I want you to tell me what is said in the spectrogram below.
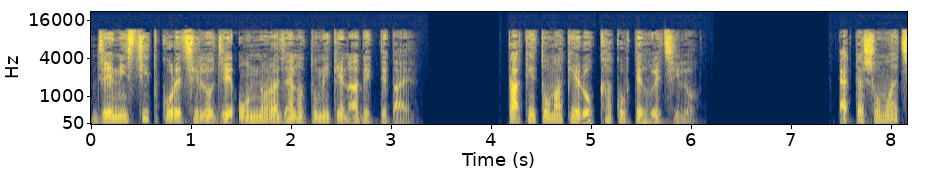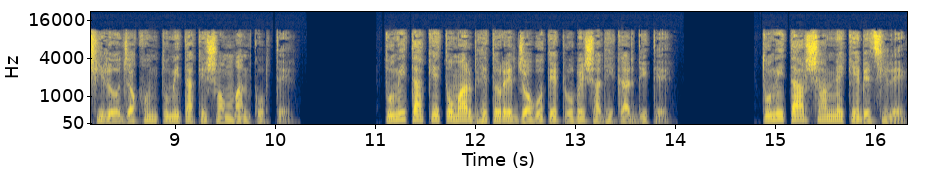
যে নিশ্চিত করেছিল যে অন্যরা যেন তুমিকে না দেখতে পায়, তাকে তোমাকে রক্ষা করতে হয়েছিল। একটা সময় ছিল যখন তুমি তাকে সম্মান করতে তুমি তাকে তোমার ভেতরের জগতে প্রবেশাধিকার দিতে। তুমি তার সামনে কেঁদেছিলে।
